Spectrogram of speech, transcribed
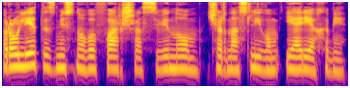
рулет из мясного фарша с вином, черносливом и орехами,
